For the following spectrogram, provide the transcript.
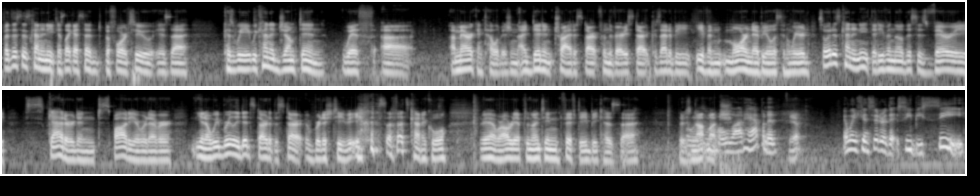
But this is kind of neat because, like I said before, too, is because we we kind of jumped in with. Uh, American television. I didn't try to start from the very start because that'd be even more nebulous and weird. So it is kind of neat that even though this is very scattered and spotty or whatever, you know, we really did start at the start of British TV. so that's kind of cool. Yeah, we're already up to 1950 because uh, there's There not much. A whole lot happening. Yep. And when you consider that CBC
